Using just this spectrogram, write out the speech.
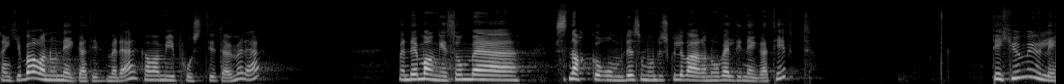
Trenger ikke bare noe negativt med det. Det kan være mye positivt òg med det. Men det er mange som eh, snakker om det som om det skulle være noe veldig negativt. Det er ikke umulig.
